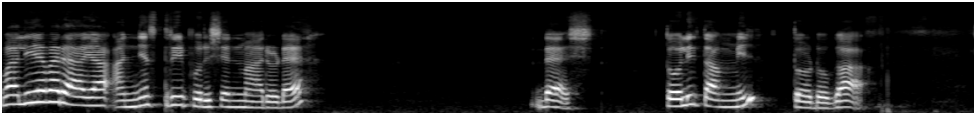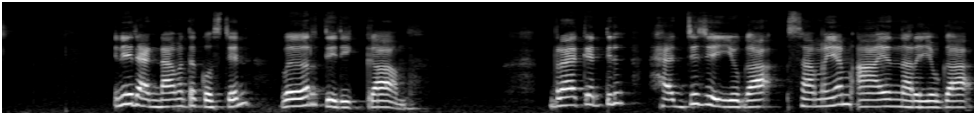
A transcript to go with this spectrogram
വലിയവരായ അന്യ സ്ത്രീ പുരുഷന്മാരുടെ ഡാഷ്. തൊലി തമ്മിൽ തൊടുക. ഇനി രണ്ടാമത്തെ ക്വസ്റ്റ്യൻ. വേർതിരിക്കാം. ബ്രാക്കറ്റിൽ ഹജ്ജ് ചെയ്യുക സമയം ആയെന്നറിയുക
